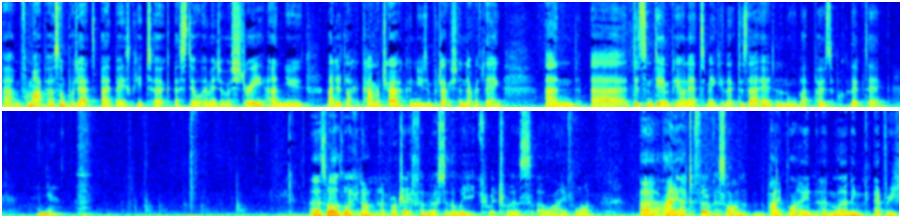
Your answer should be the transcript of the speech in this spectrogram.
Um, for my personal project, I basically took a still image of a street and you added like a camera track and using projection and everything, and uh, did some DMP on it to make it look deserted and all like post-apocalyptic, and yeah. As well as working on a project for most of the week, which was a live one, uh, I had to focus on the pipeline and learning every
